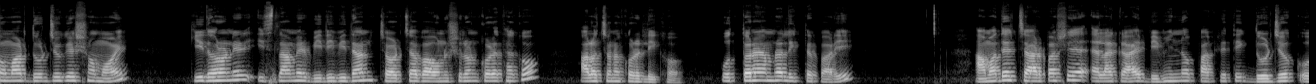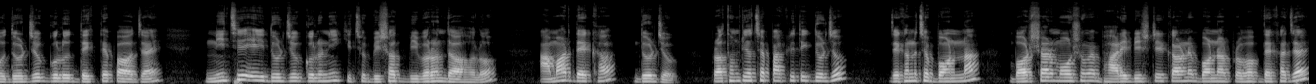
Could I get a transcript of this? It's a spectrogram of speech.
তোমার দুর্যোগের সময় কি ধরনের ইসলামের বিধিবিধান, চর্চা বা অনুশীলন করে থাকো? আলোচনা করে লিখো। উত্তরে আমরা লিখতে পারি, আমাদের চারপাশে এলাকায় বিভিন্ন প্রাকৃতিক দুর্যোগ ও দুর্যোগগুলো দেখতে পাওয়া যায়। নিচে এই দুর্যোগগুলো নিয়ে কিছু বিশদ বিবরণ দেওয়া হলো। আমার দেখা দুর্যোগ। প্রথমটি হচ্ছে প্রাকৃতিক দুর্যোগ। যেখানে হচ্ছে বন্যা বর্ষার মৌসুমে ভারী বৃষ্টির কারণে বন্যার প্রভাব দেখা যায়।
